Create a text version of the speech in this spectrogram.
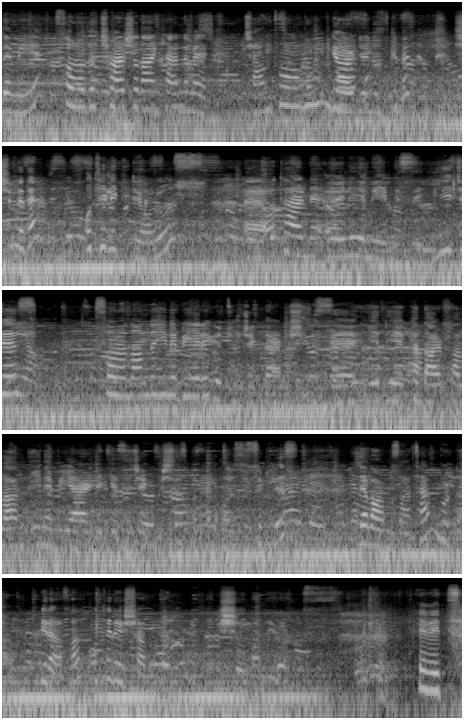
demeyi. Sonra da çarşıdan kendime çanta aldım gördüğünüz gibi. Şimdi de otele gidiyoruz. Ee, otelde öğle yemeğimizi yiyeceğiz. Sonradan da yine bir yere götüreceklermiş bizi. 7'ye kadar falan yine bir yerde gezecekmişiz. Bakalım orası sürpriz. Devamı zaten burada. Birazdan otele ışınlanıyoruz. Evet,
